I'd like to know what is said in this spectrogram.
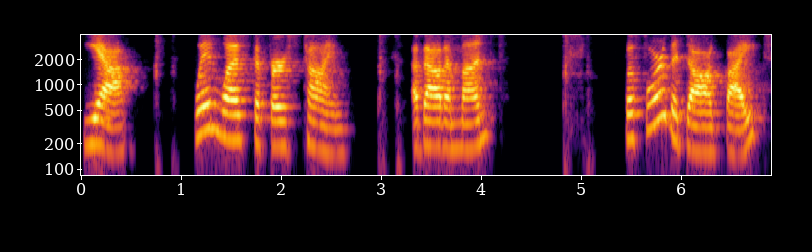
Yeah. When was the first time? About a month. Before the dog bite,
